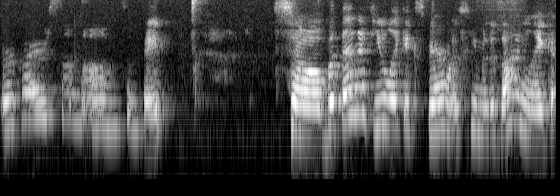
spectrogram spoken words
requires some um, some faith. So, but then if you like experiment with human design, like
